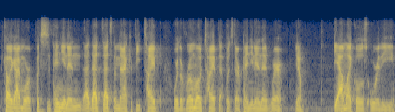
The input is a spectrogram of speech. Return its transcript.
The color guy more puts his opinion in. That, that that's the McAfee type or the Romo type that puts their opinion in. And where you know, the Al Michaels or the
